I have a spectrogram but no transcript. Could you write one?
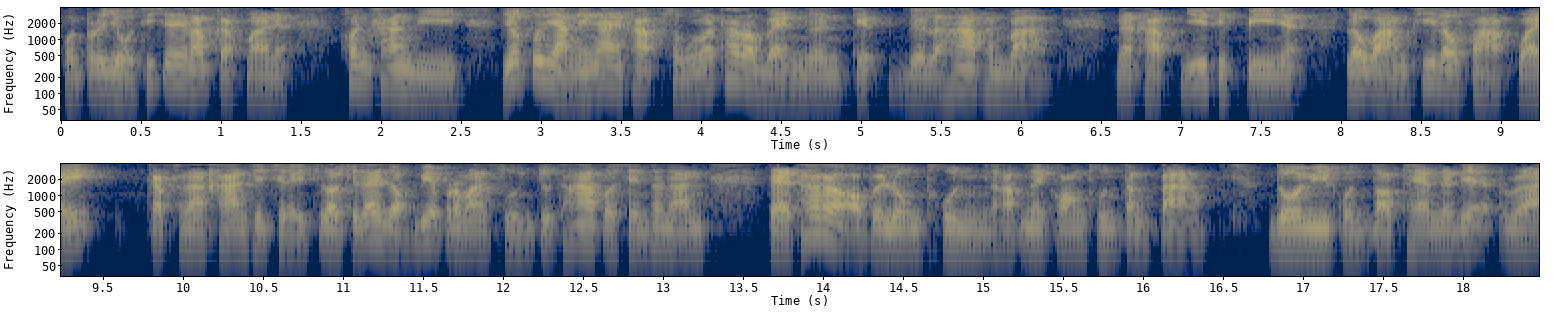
ผลประโยชน์ที่จะได้รับกลับมาเนี่ย ค่อนข้างดี ยกตัวอย่างง่ายๆครับ สมมติว่าถ้าเราแบ่งเงินเก็บเดือนละ 5,000 บาทนะครับ 20 ปีเนี่ย ระหว่างที่เราฝากไว้กับธนาคารเฉยๆ เราจะได้ดอกเบี้ยประมาณ 0.5%เท่านั้น แต่ถ้าเราเอาไปลงทุนนะครับในกองทุนต่างๆ โดยมีผลตอบแทนในระยะเวลา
